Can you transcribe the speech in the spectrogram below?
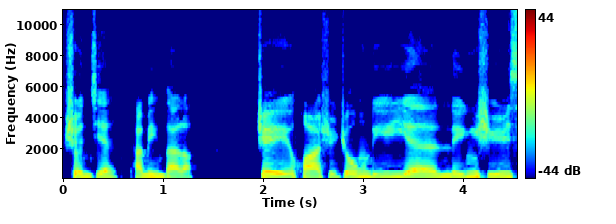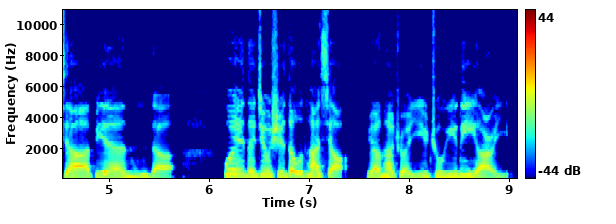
瞬间他明白了，这话是钟离眼临时瞎编的，为的就是逗他笑，让他转移注意力而已。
